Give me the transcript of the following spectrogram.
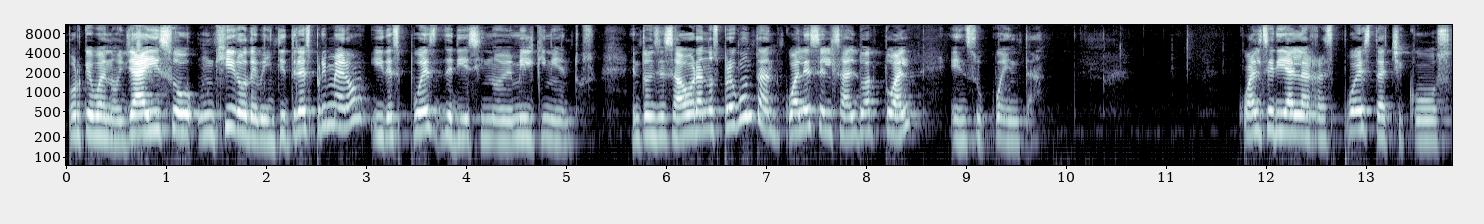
Porque bueno, ya hizo un giro de 23 primero y después de 19.500. Entonces ahora nos preguntan cuál es el saldo actual en su cuenta. ¿Cuál sería la respuesta, chicos?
